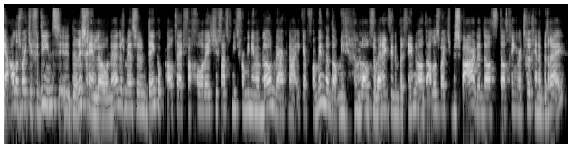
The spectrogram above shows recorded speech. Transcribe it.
ja, alles wat je verdient, eh, er is geen loon. Hè? Dus mensen denken ook altijd van, goh, weet je, je gaat toch niet voor minimumloon werken? Nou, ik heb voor minder dan minimumloon gewerkt in het begin, want alles wat je bespaarde, dat, dat ging weer terug in het bedrijf.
